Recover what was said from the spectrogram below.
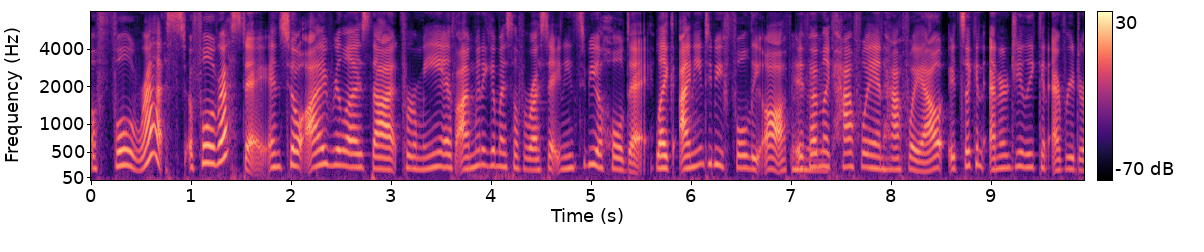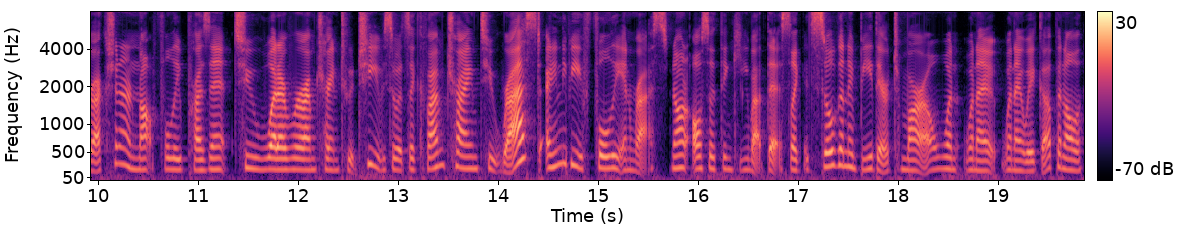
a full rest, a full rest day. And so I realized that for me, if I'm gonna give myself a rest day, it needs to be a whole day. Like I need to be fully off. If I'm mm-hmm. like halfway in, halfway out, it's like an energy leak in every direction. And I'm not fully present to whatever I'm trying to achieve. So it's like if I'm trying to rest, I need to be fully in rest, not also thinking about this. Like it's still gonna be there tomorrow when when I when I wake up and I'll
